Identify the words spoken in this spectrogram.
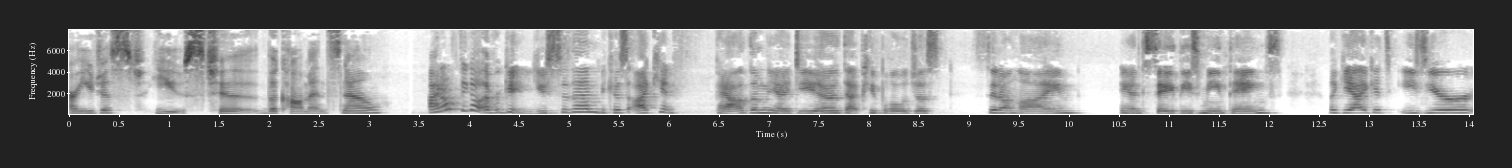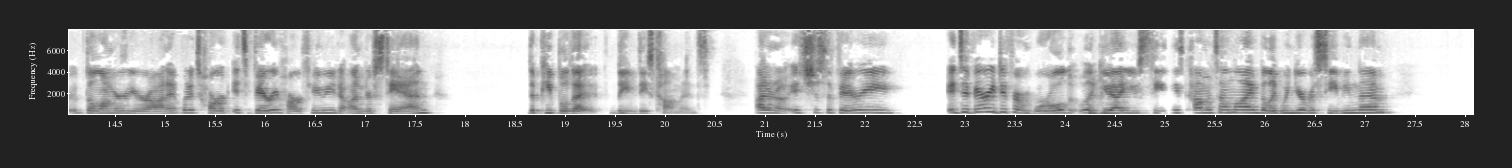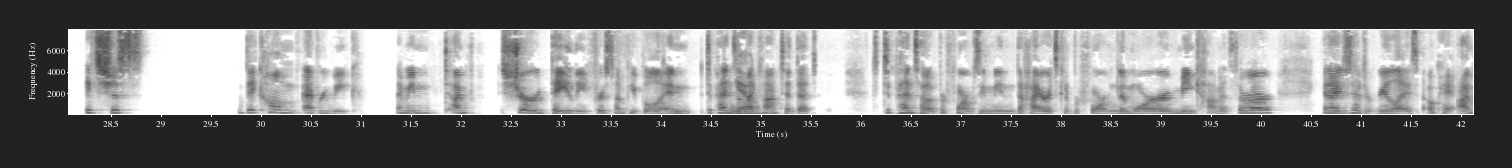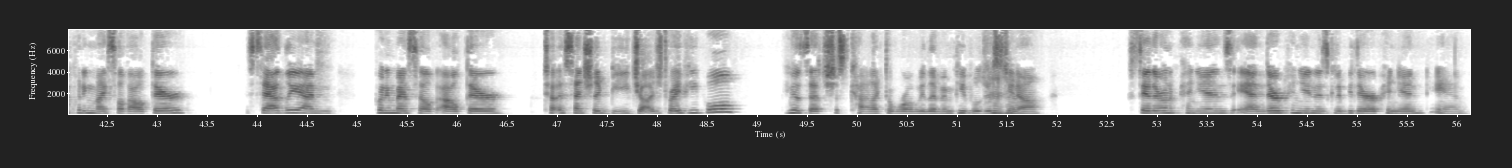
Are you just used to the comments now? I don't think I'll ever get used to them because I can't fathom the idea that people will just sit online and say these mean things. Like, yeah, it gets easier the longer you're on it, but it's hard. It's very hard for me to understand the people that leave these comments. I don't know. It's just a very, it's a very different world. Like, mm-hmm. yeah, you see these comments online, but like when you're receiving them, it's just they come every week. I mean, I'm sure daily for some people and depends yeah. on my content that depends how it performs i mean the higher it's going to perform the more mean comments there are and i just have to realize okay i'm putting myself out there sadly i'm putting myself out there to essentially be judged by people because that's just kind of like the world we live in people just mm-hmm. you know say their own opinions and their opinion is going to be their opinion and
